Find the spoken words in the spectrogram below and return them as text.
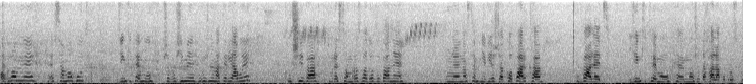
Ogromny samochód. Dzięki temu przewozimy różne materiały, kuszywa, które są rozładowywane. E, Następnie wjeżdża koparka, walec i dzięki temu e, może ta hala po prostu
